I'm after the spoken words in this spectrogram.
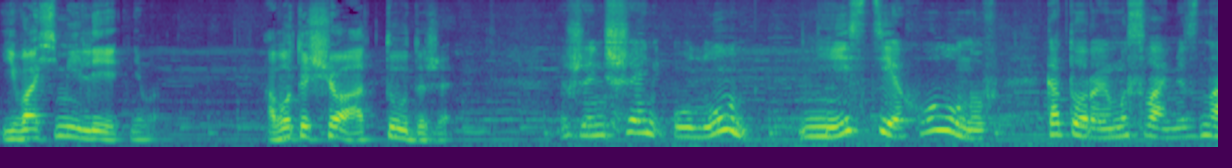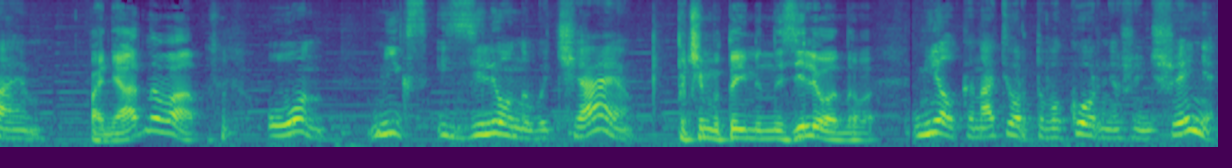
и восьмилетнего. А вот еще оттуда же. Женьшень улун не из тех улунов, которые мы с вами знаем. Понятно вам? Он микс из зеленого чая, Почему-то именно зеленого. мелко натертого корня женьшеня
